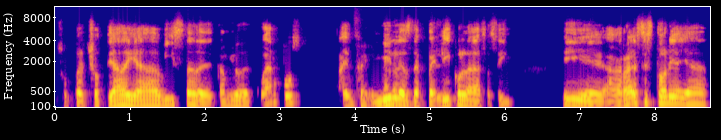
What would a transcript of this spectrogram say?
súper choteada, ya vista de cambio de cuerpos. Hay miles de películas así. Y eh, agarrar esta historia ya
